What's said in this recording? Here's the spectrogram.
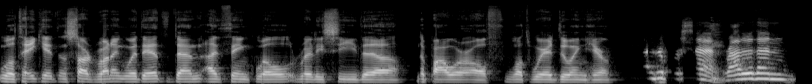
will take it and start running with it, then I think we'll really see the the power of what we're doing here. Hundred percent. Rather than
